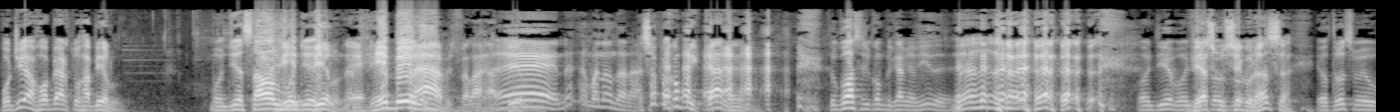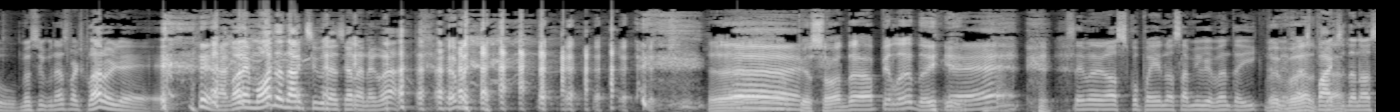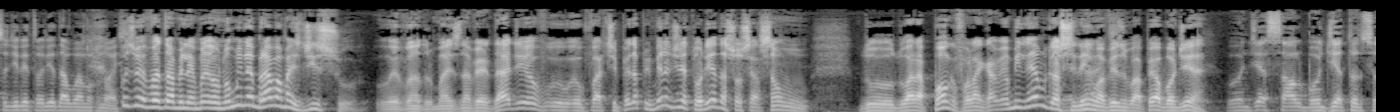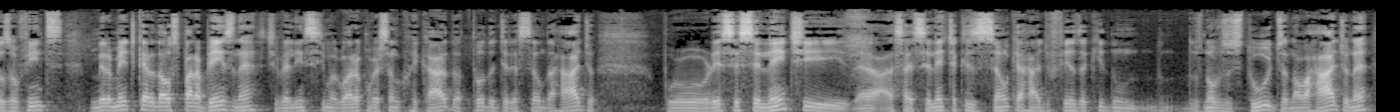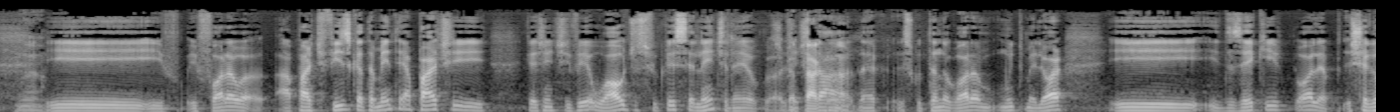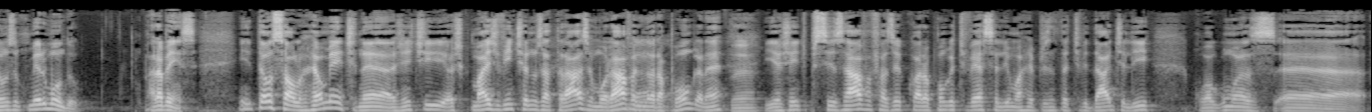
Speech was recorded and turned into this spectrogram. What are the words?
Bom dia, Roberto Rabelo. Bom dia, Saulo. Bom dia. Rebelo, né? É, rebelo. bravo de falar Rabelo. É, não, mas não dá nada. É só pra complicar, né? Tu gosta de complicar minha vida? Bom dia, bom dia. Viesse com segurança? Eu trouxe meu, meu segurança particular hoje. É... Agora é moda andar de segurança, né? Agora... É, o pessoal anda apelando aí. É. Sempre é nosso companheiro, nosso amigo Evandro aí, que também Evandro, faz parte claro. da nossa diretoria da UAMA com nós. Pois o Evandro me lembrando, eu não me lembrava mais disso, o Evandro, mas na verdade eu- eu participei da primeira diretoria da associação do, do Araponga, foi lá em casa. Eu me lembro que eu assinei uma vez no papel, bom dia. Bom dia, Saulo. Bom dia a todos os seus ouvintes. Primeiramente, quero dar os parabéns, né? Estive ali em cima agora conversando com o Ricardo, a toda a direção da rádio, por esse excelente, eh, essa excelente aquisição que a rádio fez aqui do- do- dos novos estúdios, a nova rádio, né? E, e, e fora a, parte física, também tem a parte que a gente vê, o áudio ficou excelente, né? A gente está né, escutando agora muito melhor e, e dizer que, olha, chegamos no primeiro mundo. Parabéns. Então, Saulo, realmente, né, a gente, acho que mais de 20 anos atrás, eu morava ali no Araponga, né, É. e a gente precisava fazer com que o Araponga tivesse ali uma representatividade ali, com algumas, eh,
